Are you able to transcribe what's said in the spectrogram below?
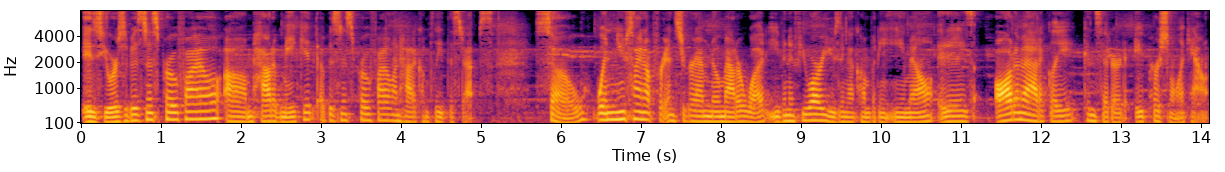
Is yours a business profile? Um, how to make it a business profile and how to complete the steps. So when you sign up for Instagram, no matter what, even if you are using a company email, it is automatically considered a personal account.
